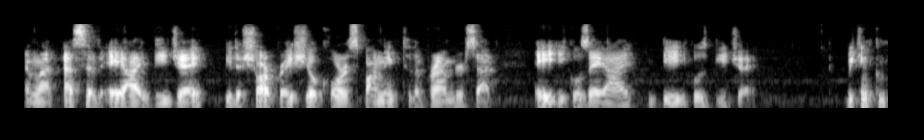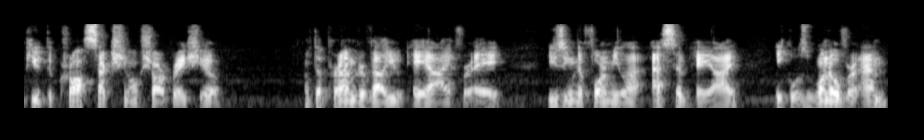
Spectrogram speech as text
and let S of AI Bj be the Sharpe ratio corresponding to the parameter set A equals AI, B equals Bj. We can compute the cross-sectional Sharpe ratio of the parameter value AI for A using the formula S of AI equals 1 over m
